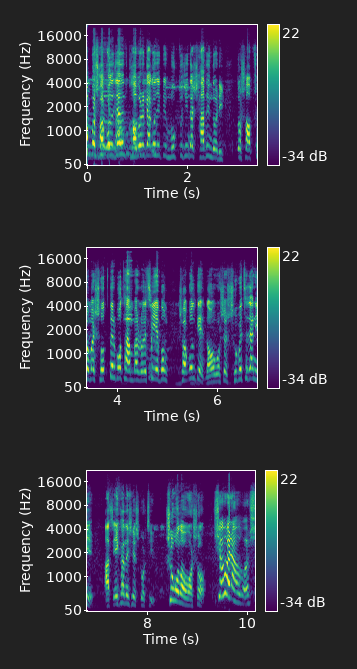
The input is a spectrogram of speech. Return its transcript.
আমরা সকলে জানেন খবরের কাগজ একটি মুক্ত চিন্তার স্বাধীন দৈনিক। তো সবসময় সত্যের পথে আমরা রয়েছি এবং সকলকে নববর্ষের শুভেচ্ছা জানিয়ে আজ এখানে শেষ করছি। শুভ নববর্ষ। শুভ নববর্ষ।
